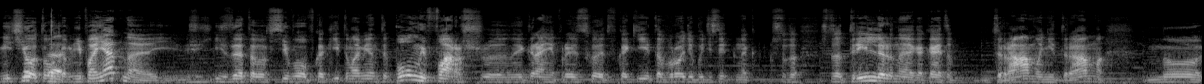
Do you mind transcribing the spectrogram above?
ничего толком не понятно из этого всего. В какие-то моменты полный фарш э, на экране происходит, в какие-то вроде бы действительно что-то что триллерное, какая-то драма, не драма. Но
